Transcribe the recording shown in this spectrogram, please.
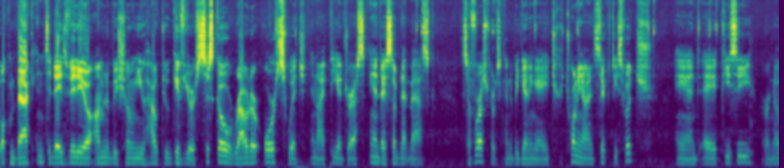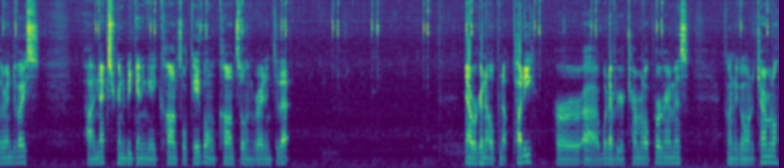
Welcome back. In today's video, I'm going to be showing you how to give your Cisco router or switch an IP address and a subnet mask. So first, we're just going to be getting a 2960 switch and a PC or another end device. Uh, next, we're going to be getting a console cable and consoling right into that. Now we're going to open up PuTTY or uh, whatever your terminal program is. We're going to go into terminal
